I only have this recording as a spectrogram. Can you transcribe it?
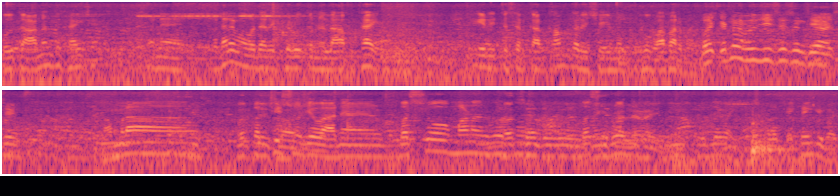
બોલતા આનંદ થાય છે અને વધારેમાં વધારે ખેડૂતોને લાભ થાય. એ રીતે સરકાર કામ કરે છે એનો ખૂબ ખૂબ આભાર માનું. ભાઈ કેટલા રજીસ્ટ્રેશન થયા છે? હમણાં પચીસો જેવા અને બસો માણસ બસો. લેવાય. ઓકે થેન્ક યુ ભાઈ.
